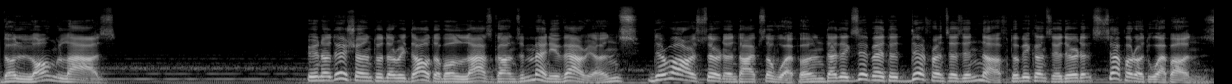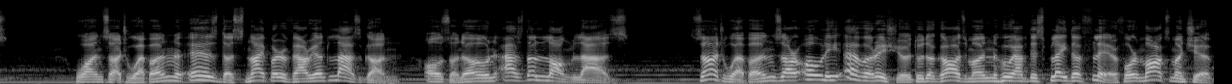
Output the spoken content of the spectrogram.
The Long Las in addition to the redoubtable lasgun's many variants, there are certain types of weapon that exhibit differences enough to be considered separate weapons. One such weapon is the sniper variant lasgun, also known as the long las. Such weapons are only ever issued to the guardsmen who have displayed a flair for marksmanship,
